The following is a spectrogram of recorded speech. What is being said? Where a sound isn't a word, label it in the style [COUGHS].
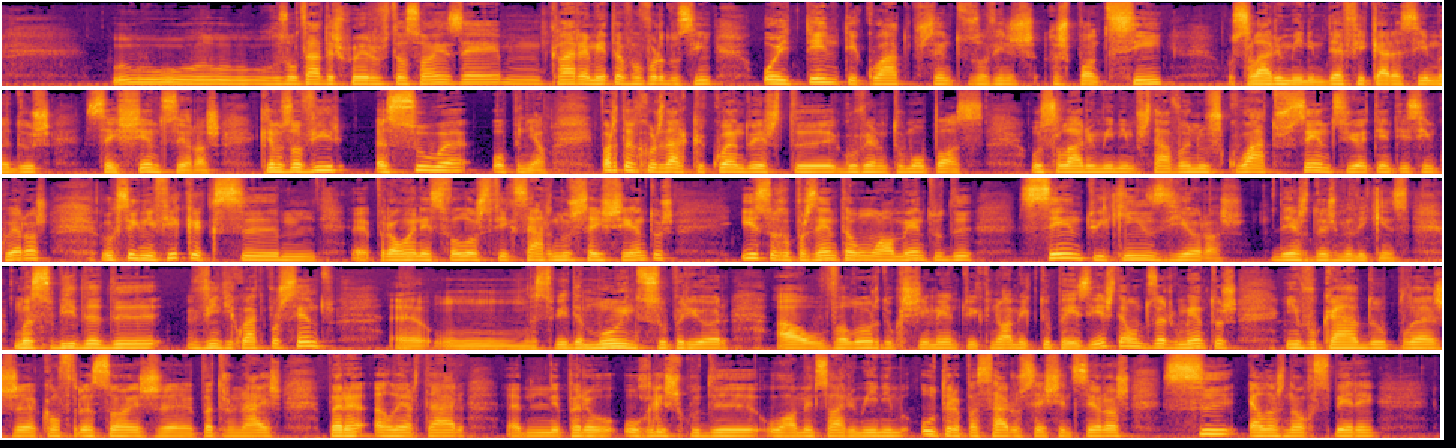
O resultado das primeiras votações é hum, claramente a favor do sim. 84% dos ouvintes responde sim. O salário mínimo deve ficar acima dos 600 euros. Queremos ouvir a sua opinião. Importa recordar que quando este governo tomou posse, o salário mínimo estava nos 485 euros, o que significa que se hum, para o ano esse valor se fixar nos 600, isso representa um aumento de 115 euros desde 2015. Uma subida de 24%, eh, uma subida muito superior ao valor do crescimento económico do país. E este é um dos argumentos invocado pelas eh, confederações eh, patronais para alertar para o risco de o aumento do salário mínimo ultrapassar os 600 euros se elas não receberem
